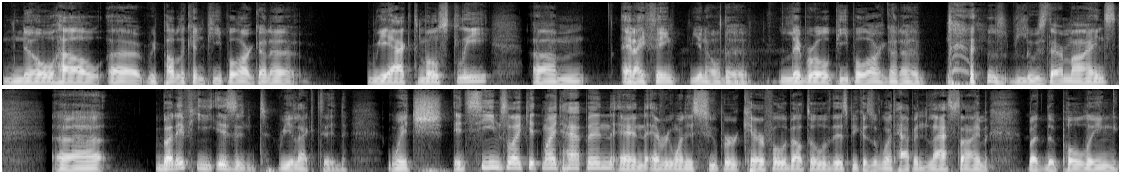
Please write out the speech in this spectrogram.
know how uh, Republican people are going to react mostly. Um, and I think, you know, the liberal people are going to lose their minds. Uh, but if he isn't reelected, which it seems like it might happen. And everyone is super careful about all of this because of what happened last time. But the polling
